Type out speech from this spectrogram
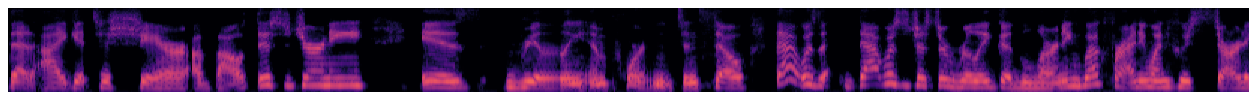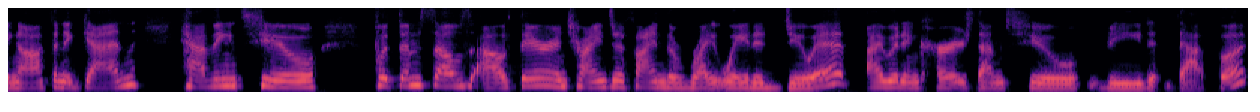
that I get to share about this journey is really important. And so that was that was just a really good learning book for anyone who's starting off and again having to put themselves out there and trying to find the right way to do it. I would encourage them to read that book.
